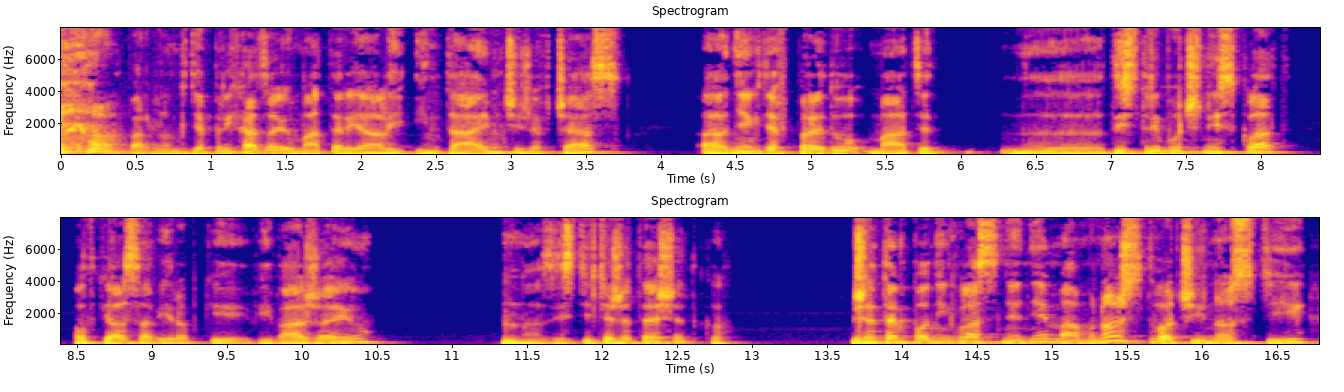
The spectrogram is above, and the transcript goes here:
pardon, kde prichádzajú materiály in time, čiže včas. Niekde vpredu máte distribučný sklad, odkiaľ sa výrobky vyvážajú. No a zistíte, že to je všetko. Že ten podnik vlastne nemá množstvo činností,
